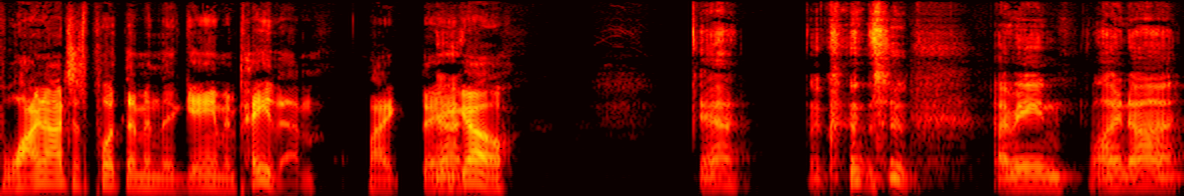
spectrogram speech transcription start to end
why not just put them in the game and pay them? Like there Yeah. you go. Yeah. I mean, why not?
